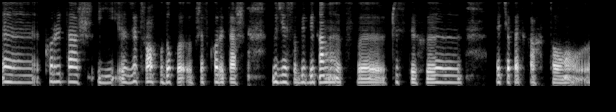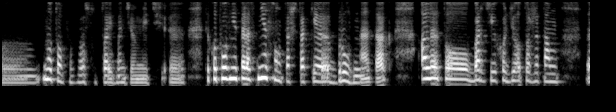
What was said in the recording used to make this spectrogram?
e, korytarz i z wiatrołapu do, przez korytarz, gdzie sobie biegamy w czystych e, ciapetkach, to, y, no to po prostu tutaj będziemy mieć. y, Te kotłownie teraz nie są też takie brudne, tak, ale to bardziej chodzi o to, że tam y,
